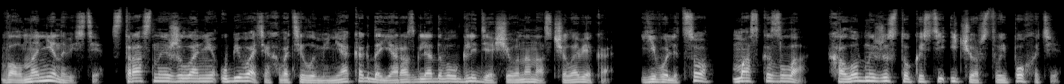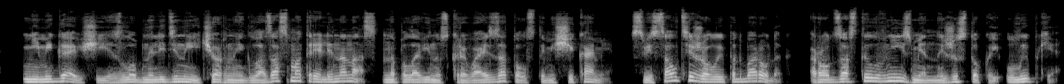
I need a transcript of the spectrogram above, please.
Волна ненависти, страстное желание убивать охватило меня, когда я разглядывал глядящего на нас человека. Его лицо – маска зла, холодной жестокости и черствой похоти. Немигающие, злобно-ледяные черные глаза смотрели на нас, наполовину скрываясь за толстыми щеками. Свисал тяжелый подбородок. Рот застыл в неизменной жестокой улыбке.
